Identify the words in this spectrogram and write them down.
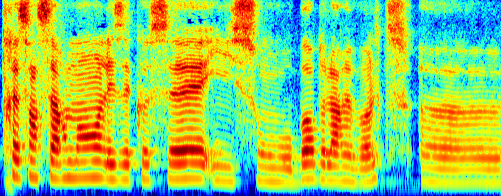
très sincèrement, les Écossais, ils sont au bord de la révolte. Euh,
